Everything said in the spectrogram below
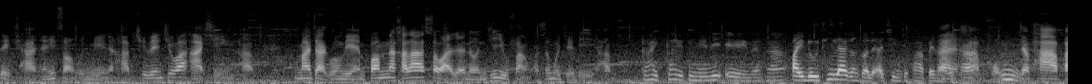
เด็กชายธนิสรบุญมีนะครับ ชื่อเล่นชื่อว่าอาชิงครับ มาจากโรงเรียนป้อมนาคราชสวัสดิ์ยานนท์ที่อยู่ฝั่งพระสมุทรเจดีย์ครับใกล้ๆตรงนี้นี่เองนะคะ ไปดูที่แรกกันก่อนเลยอาชิงจะพาไปไหนได้คะครับ ผมอืจะพาไป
